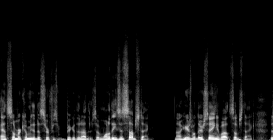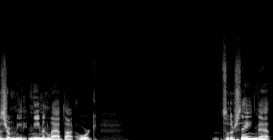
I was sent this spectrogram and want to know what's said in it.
And some are coming to the surface bigger than others. And one of these is Substack. Now, here's what they're saying about Substack. This is from NiemanLab.org. So they're saying that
